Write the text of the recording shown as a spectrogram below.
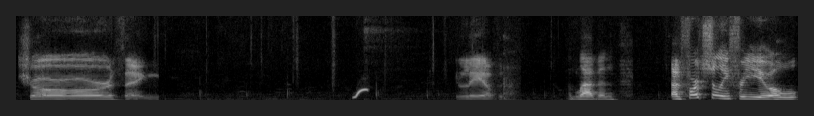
Sure thing. Eleven. Eleven. Unfortunately for you,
